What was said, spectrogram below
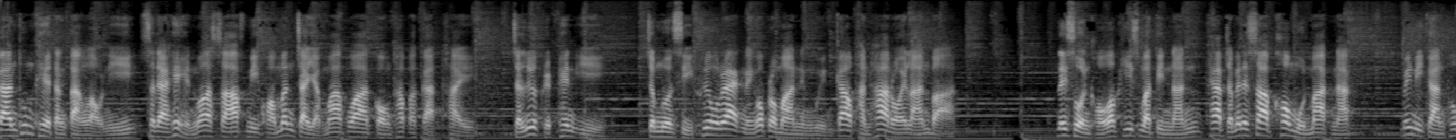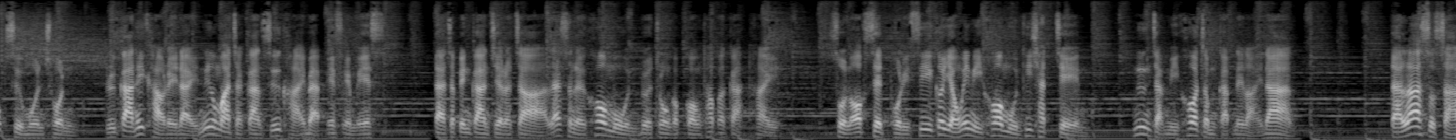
การทุ่มเทต่างๆ เหล่านี้แสดงให้เห็นว่าซาฟมีความมั่นใจอย่างมากว่ากองทัพอากาศไทย จะเลือกกริปเพนอีจำนวน 4 เครื่องแรกในงบประมาณ 19,500 ล้านบาท ในส่วนของว่าพีสมาตินนั้นแทบจะไม่ได้ทราบข้อมูลมากนัก ไม่มีการพบสื่อมวลชน หรือการให้ข่าวใดๆ เนื่องมาจากการซื้อขายแบบ FMS แต่จะเป็นการเจรจาและเสนอข้อมูลโดยตรงกับกองทัพอากาศไทย ส่วน offset policy ก็ยังไม่มีข้อมูลที่ชัดเจน เนื่องจากมีข้อจำกัดในหลายด้าน แต่ล่าสุดสห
